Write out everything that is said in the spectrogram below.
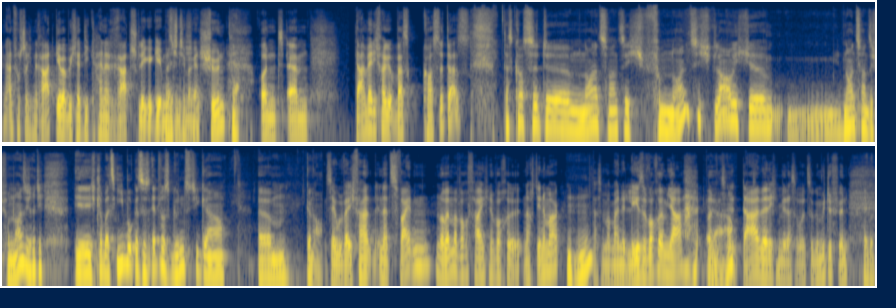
in Anführungsstrichen Ratgeberbücher, die keine Ratschläge geben. Das finde ich immer ganz schön. Ja. Und ähm, dann wäre die Frage, was kostet das? Das kostet äh, 29,95, glaube ich. Äh, 29,95, richtig. Ich glaube, als E-Book ist es etwas günstiger. Ähm, Genau. Sehr gut, weil ich fahre in der zweiten Novemberwoche fahre ich eine Woche nach Dänemark. Mhm. Das ist immer meine Lesewoche im Jahr. Und ja. Äh, da werde ich mir das wohl zu Gemüte führen. Sehr gut.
